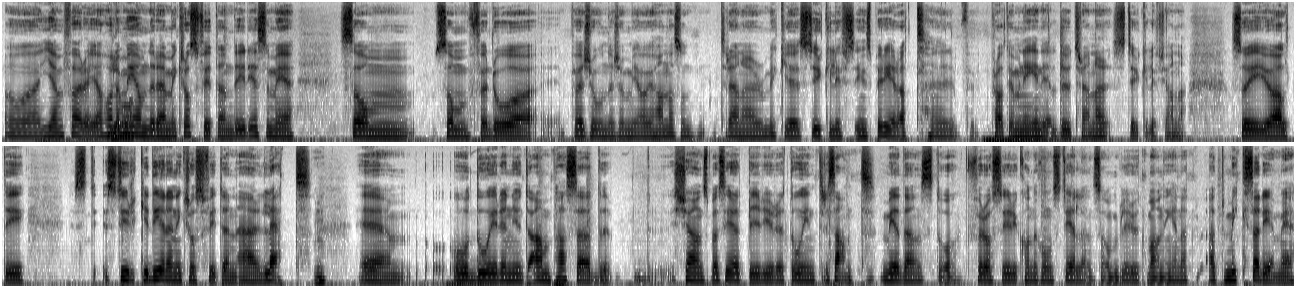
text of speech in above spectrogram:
att jämföra. Jag håller ja. med om det där med crossfiten. Det är det som är som, som för då personer som jag och Johanna som tränar mycket styrkelyftsinspirerat, eh, pratar jag om min egen del, du tränar styrkelyft Johanna, så är ju alltid styrkedelen i crossfiten är lätt. Mm. Um, och då är den ju inte anpassad. Könsbaserat blir det ju rätt ointressant. Medan då för oss är det konditionsdelen som blir utmaningen att, att mixa det med.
